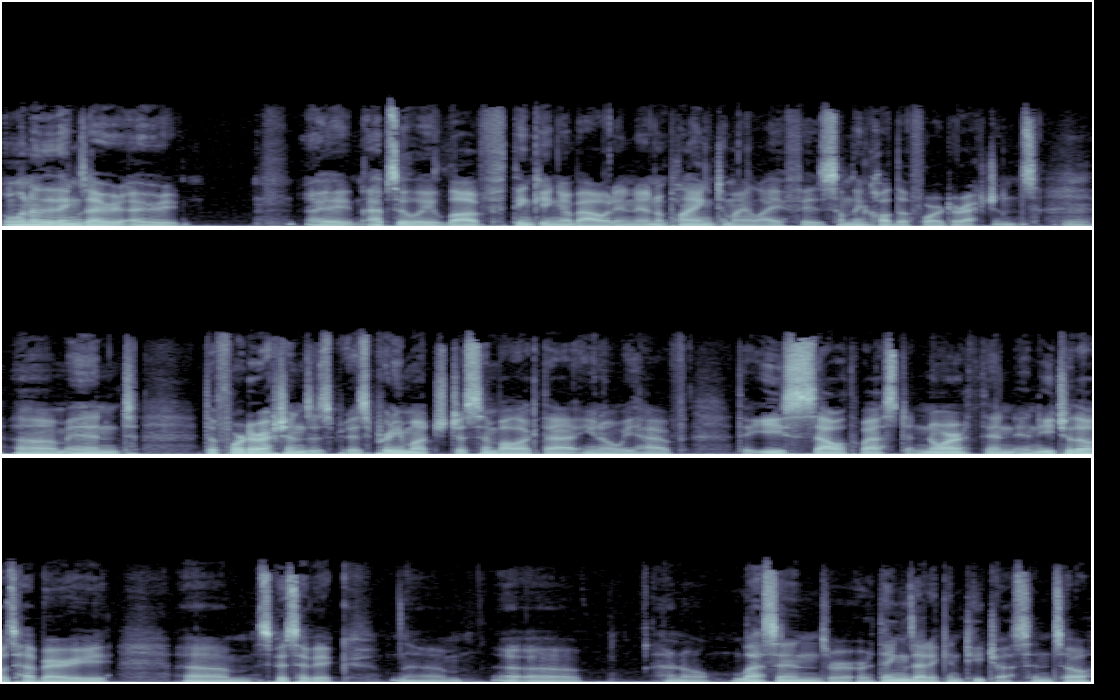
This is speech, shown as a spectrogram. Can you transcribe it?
one of the things I I, I absolutely love thinking about and, and applying to my life is something called the four directions. Mm. Um, and the four directions is is pretty much just symbolic that you know we have the east, south, west, and north, and and each of those have very um, specific. Um, uh, uh, I don't know lessons or, or things that it can teach us, and so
